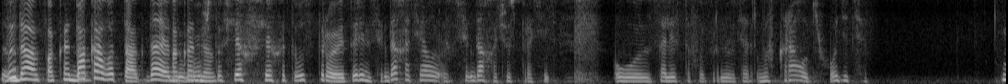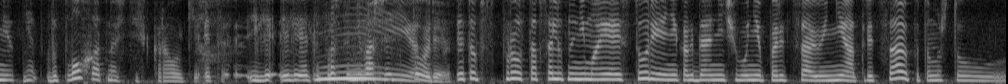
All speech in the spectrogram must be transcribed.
Вы да, пока да. Пока вот так, да, я пока думаю, да. что всех, всех это устроит. Ирина, всегда хотела, всегда хочу спросить у солистов оперного театра. Вы в караоке ходите? Нет. Нет, вы плохо относитесь к караоке? Это, или, или это просто Нет, не ваша история? это просто абсолютно не моя история. Я никогда ничего не порицаю и не отрицаю, потому что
